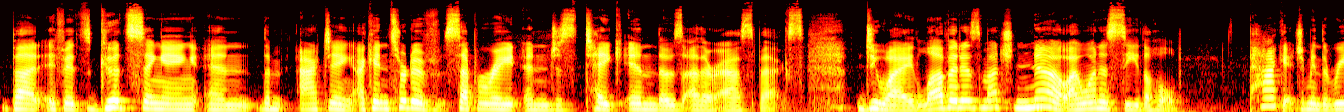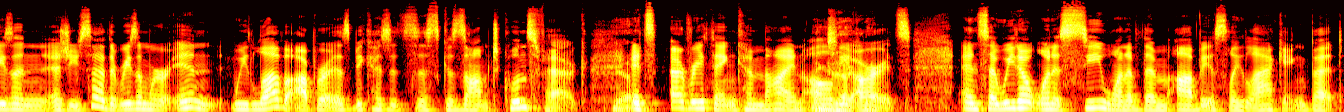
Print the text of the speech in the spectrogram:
But if it's good singing and the acting, I can sort of separate and just take in those other aspects. Do I love it as much? No, I want to see the whole package. I mean, the reason, as you said, the reason we're in, we love opera is because it's this Gesamtkunstwerk. Yeah. It's everything combined, all the arts. And so we don't want to see one of them obviously lacking, but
